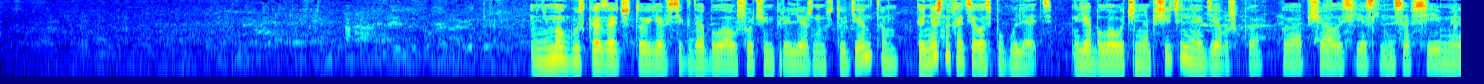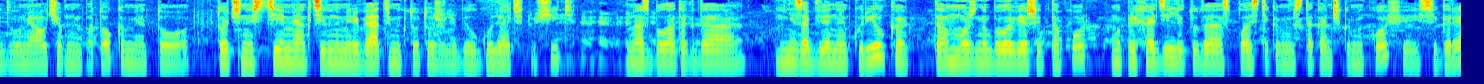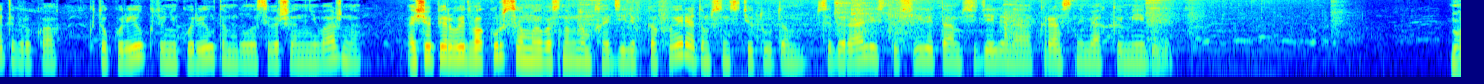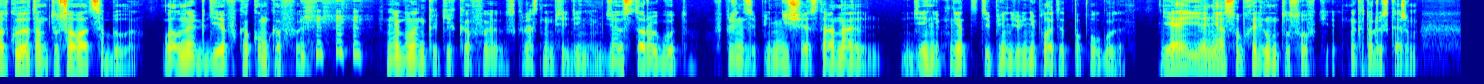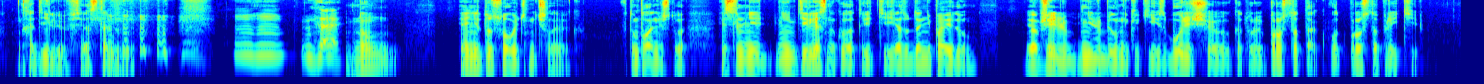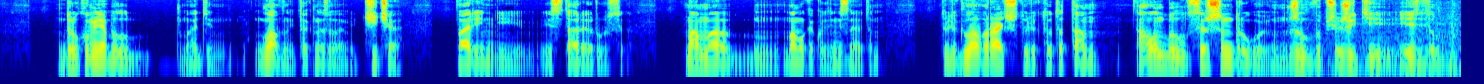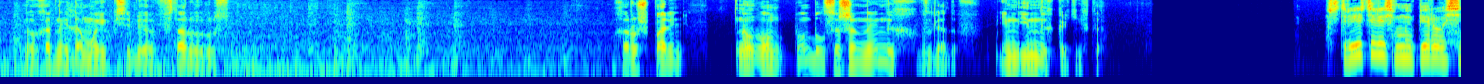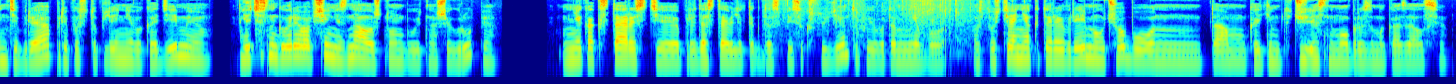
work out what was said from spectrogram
Не могу сказать, что я всегда была уж очень прилежным студентом. Конечно, хотелось погулять. Я была очень общительная девушка. Пообщалась, если не со всеми двумя учебными потоками, то точно с теми активными ребятами, кто тоже любил гулять и тусить. У нас была тогда незабвенная курилка, там можно было вешать топор. Мы приходили туда с пластиковыми стаканчиками кофе и сигареты в руках. Кто курил, кто не курил, там было совершенно неважно. А еще первые два курса мы в основном ходили в кафе рядом с институтом, собирались, тусили там, сидели на красной мягкой мебели. Ну откуда там тусоваться было? Главное, где, в каком кафе? Не было никаких кафе с красным сиденьем. 92 год. В принципе, нищая страна, денег нет, стипендию не платят по полгода. Я, я не особо ходил на тусовки, на которые, скажем, ходили все остальные. Ну, я не тусовочный человек. В том плане, что если мне не интересно куда-то идти, я туда не пойду. Я вообще не любил никакие сборища, которые просто так, вот просто прийти. Друг у меня был один, главный, так называемый, Чича, парень из Старой Русы. Мама, мама какой-то, не знаю, там, то ли главврач, то ли кто-то там. А он был совершенно другой. Он жил в общежитии, ездил на выходные домой к себе в Старую Русу. Хороший парень. Ну, он, он был совершенно иных взглядов, ин, иных каких-то. Встретились мы 1 сентября при поступлении в академию. Я, честно говоря, вообще не знала, что он будет в нашей группе. Мне как старости предоставили тогда список студентов, и его там не было. А спустя некоторое время учебы он там каким-то чудесным образом оказался.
